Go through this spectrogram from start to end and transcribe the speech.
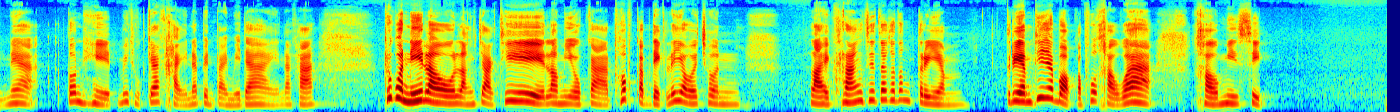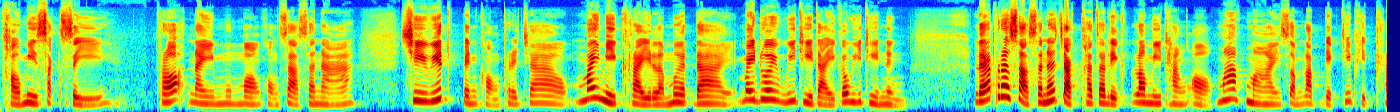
ตุเนี่ยต้นเหตุไม่ถูกแก้ไขนะเป็นไปไม่ได้นะคะ ทุกวันนี้เราหลังจากที่เรามีโอกาสพบกับเด็กและเยาวชน หลายครั้งซิสเตอร์ก็ต้องเตรียม เตรียมที่จะบอกกับพวกเขาว่า เขามีสิทธิ์ เขามีศักดิ์ศรี เพราะในมุมมองของศาสนา ชีวิตเป็นของพระเจ้า ไม่มีใครละเมิดได้ ไม่ด้วยวิธีใดก็วิธีหนึ่ง และพระศาสนาจักรคาทอลิกเรามีทางออกมากมายสำหรับเด็กที่ผิดพล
